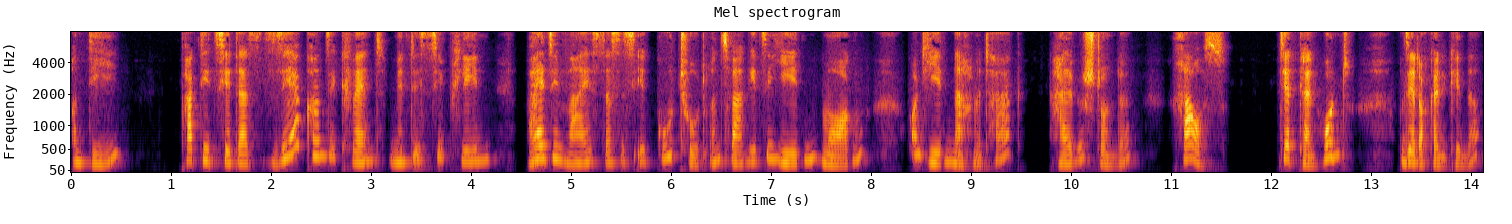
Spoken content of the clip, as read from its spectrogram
Und die praktiziert das sehr konsequent mit Disziplin, weil sie weiß, dass es ihr gut tut. Und zwar geht sie jeden Morgen und jeden Nachmittag halbe Stunde raus. Sie hat keinen Hund und sie hat auch keine Kinder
